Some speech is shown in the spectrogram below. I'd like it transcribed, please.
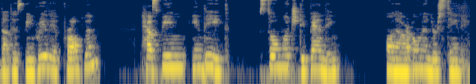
that has been really a problem has been indeed so much depending on our own understanding.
